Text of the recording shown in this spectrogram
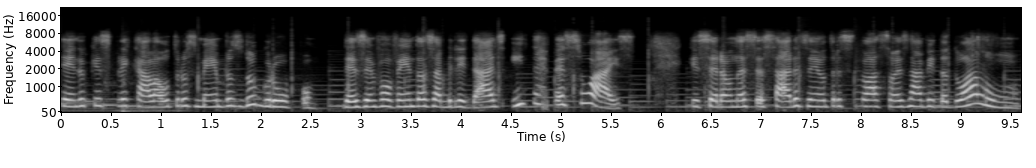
tendo que explicá-la a outros membros do grupo, desenvolvendo as habilidades interpessoais, que serão necessárias em outras situações na vida do aluno.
